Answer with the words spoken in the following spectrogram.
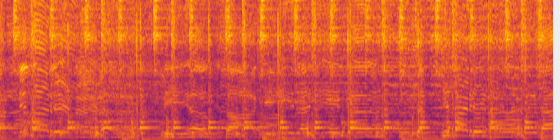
ಅಂದಿದರೇನ? ನಿಯತ್ತಾಗಿ ಇರಲಿಕ್ಕ ಚಮ್ಚಿದರೇನ ರಗಡ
